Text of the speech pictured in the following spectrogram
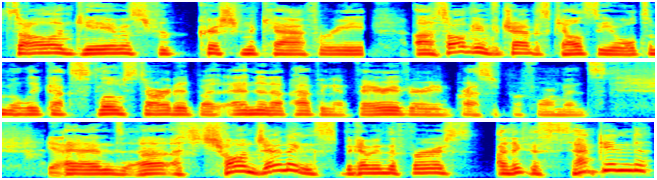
Solid games for Christian McCaffrey. Uh, solid game for Travis Kelce, who ultimately got slow started, but ended up having a very, very impressive performance. Yeah. And uh, Jauan Jennings becoming the first, I think the second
